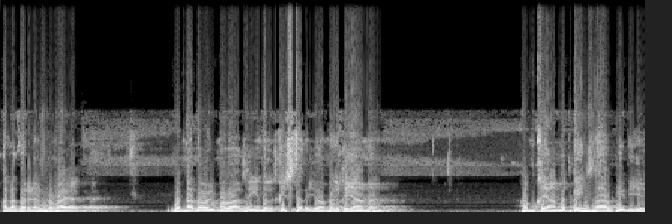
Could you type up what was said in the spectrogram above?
اللہ تعالی نے فرمایا وہ نظر الموازین القشت یوم القیام ہم قیامت کے حساب کے لیے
